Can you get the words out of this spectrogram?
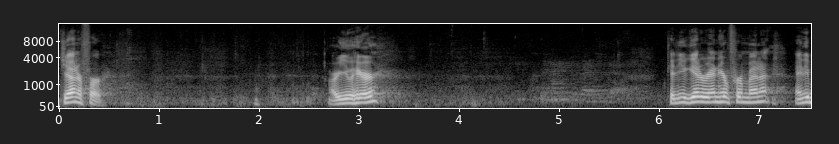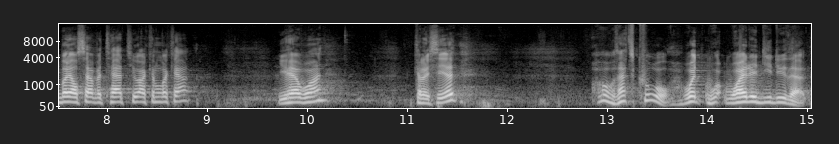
Jennifer, are you here? Can you get her in here for a minute? Anybody else have a tattoo I can look at? You have one? Can I see it? Oh, that's cool. What, wh- why did you do that?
